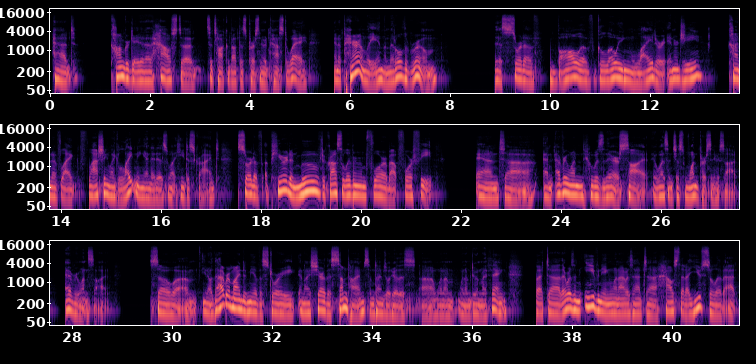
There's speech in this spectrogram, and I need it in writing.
had congregated at a house to to talk about this person who had passed away. And apparently, in the middle of the room, this sort of ball of glowing light or energy, kind of like flashing like lightning in it, is what he described sort of appeared and moved across the living room floor about four feet. And uh, and everyone who was there saw it. It wasn't just one person who saw it. Everyone saw it. So um, you know that reminded me of a story, and I share this sometimes. Sometimes you'll hear this uh, when I'm when I'm doing my thing. But uh, there was an evening when I was at a house that I used to live at,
